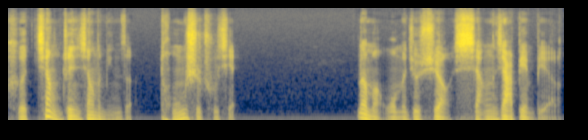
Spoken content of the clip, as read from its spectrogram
和降真香的名字同时出现。那么我们就需要详加辨别了。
